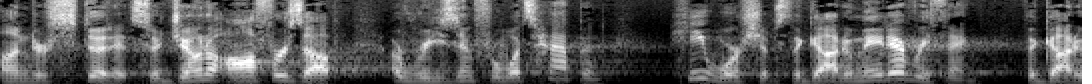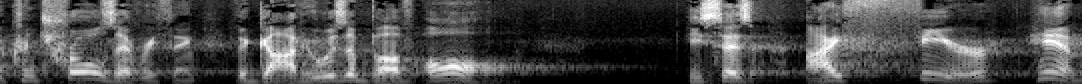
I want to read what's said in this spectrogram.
understood it. So Jonah offers up a reason for what's happened. He worships the God who made everything, the God who controls everything, the God who is above all. He says, I fear him,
